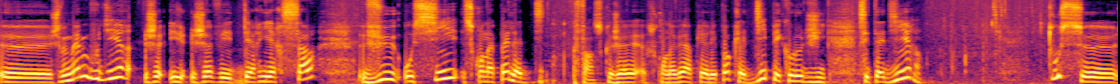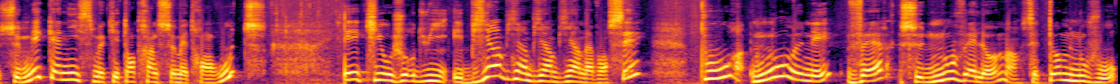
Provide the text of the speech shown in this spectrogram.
euh, je vais même vous dire j'avais derrière ça vu aussi ce qu'on appelle enfin ce qu'on avait appelé à l'époque la deep écologie, c'est-à-dire tout ce, ce, mécanisme qui est en train de se mettre en route et qui aujourd'hui est bien, bien, bien, bien avancé pour nous mener vers ce nouvel homme, cet homme nouveau,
